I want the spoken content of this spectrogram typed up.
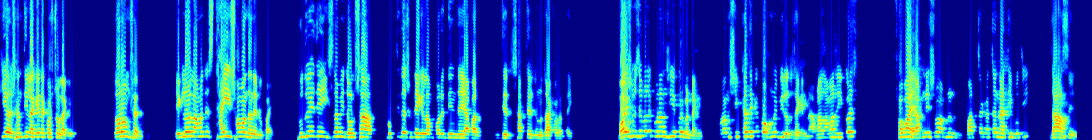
কি হয়, শান্তি লাগে না কষ্ট লাগে? চরম শান্তি। এগুলো হলো আমাদের স্থায়ী সমাধানের উপায়। শুধু এই যে ইসলামী জলসা, বক্তৃতা শুনে গেলাম, পরের দিন যাই আবার নিজের স্বার্থের জন্য যা করার তাই। বয়স হয়েছে বলে কোরআন শিখে করবেন নাকি? কোরআন শিক্ষা থেকে কখনোই বিরত থাকেন না। আপনার আমার রিকোয়েস্ট সবাই, আপনি সব আপনার বাচ্চা কাচ্চা, নাতি পুতি, যা আছে,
